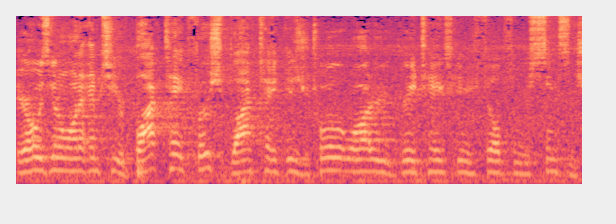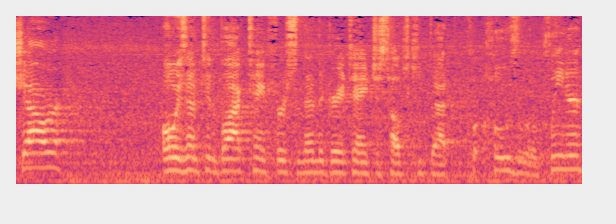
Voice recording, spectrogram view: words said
You're always gonna wanna empty your black tank first. Black tank is your toilet water. Your gray tank's gonna be filled from your sinks and shower. Always empty the black tank first and then the gray tank just helps keep that hose a little cleaner.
